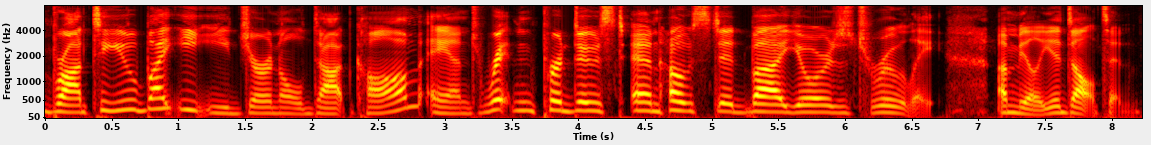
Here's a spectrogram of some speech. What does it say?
Brought to you by eejournal.com and written, produced, and hosted by yours truly, Amelia Dalton.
